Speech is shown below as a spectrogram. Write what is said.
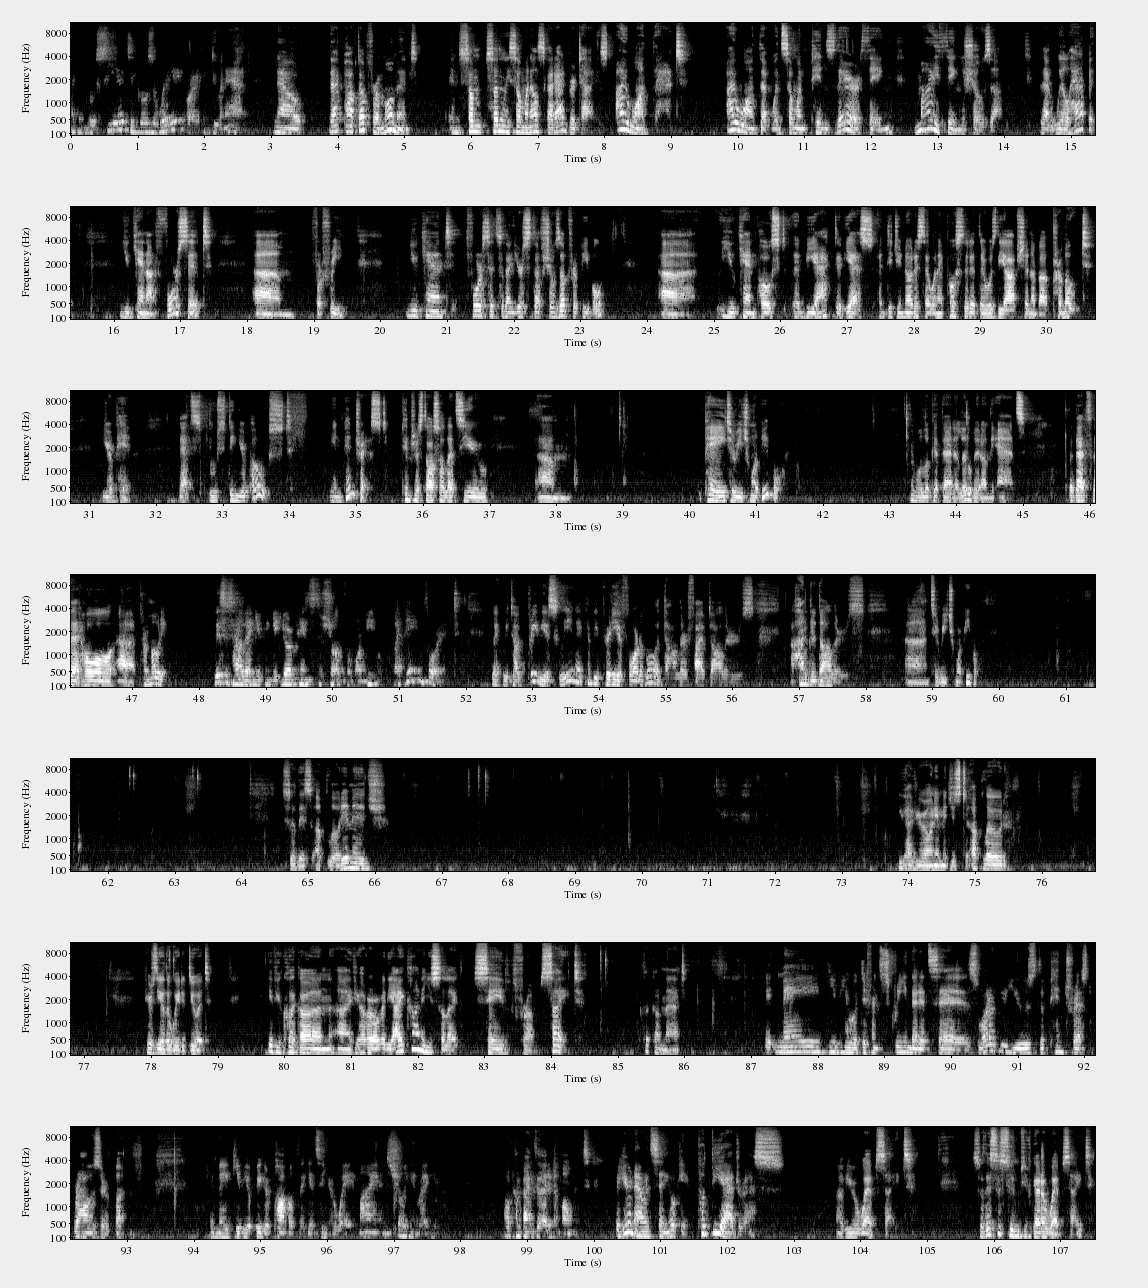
I can go see it, it goes away, or I can do an ad. Now, that popped up for a moment, and some suddenly someone else got advertised. I want that. I want that when someone pins their thing, my thing shows up. That will happen. You cannot force it um, for free. You can't force it so that your stuff shows up for people. Uh, you can post and be active, yes. And did you notice that when I posted it, there was the option about promote your pin? That's boosting your post in Pinterest. Pinterest also lets you um, pay to reach more people. And we'll look at that a little bit on the ads. But that's that whole uh, promoting. This is how then you can get your pins to show up for more people, by paying for it. Like we talked previously, and it can be pretty affordable, a dollar, five dollars, a hundred dollars uh, to reach more people. So this upload image, you have your own images to upload. Here's the other way to do it. If you click on, uh, if you hover over the icon and you select Save from Site, click on that, it may give you a different screen that it says, why don't you use the Pinterest browser button? It may give you a bigger pop-up that gets in your way. Mine is showing it right here. I'll come back to that in a moment. But here now it's saying, okay, put the address of your website. So this assumes you've got a website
